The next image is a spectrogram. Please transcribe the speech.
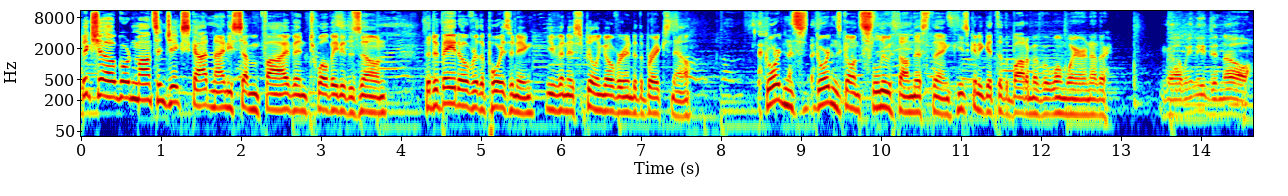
Big Show, Gordon Monson, Jake Scott, 97.5 and 1280 The Zone. The debate over the poisoning even is spilling over into the breaks now. Gordon's Gordon's going sleuth on this thing. He's going to get to the bottom of it one way or another. Well, we need to know.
